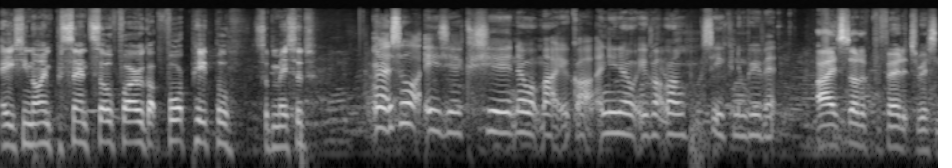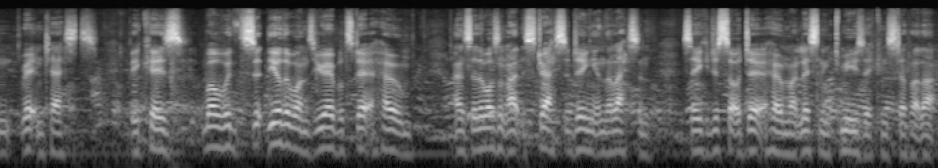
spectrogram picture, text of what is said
89% so far. We've got four people submitted. Uh, it's a lot easier because you know what mark you got and you know what you got wrong, so you can improve it. I sort of preferred it to written, written tests because, well, with the other ones, you were able to do it at home, and so there wasn't like the stress of doing it in the lesson. So you could just sort of do it at home, like listening to music and stuff like that.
